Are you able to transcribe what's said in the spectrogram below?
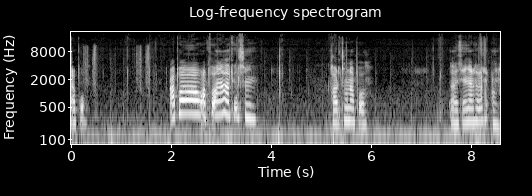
Apo. Apo, Apo ne yapıyorsun? Karton Apo. Ee, senin arkadaşın... Ana.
